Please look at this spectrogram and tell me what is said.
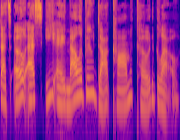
That's O S E A Malibu.com code GLOW.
